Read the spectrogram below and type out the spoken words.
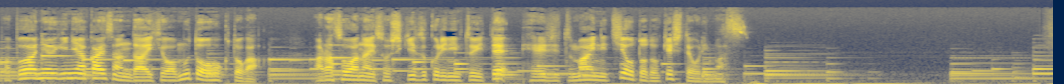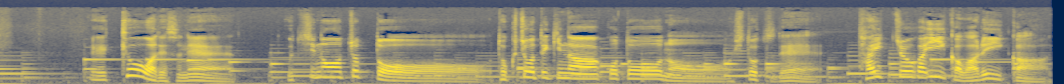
パプアニューギニア海産代表武藤北斗が争わない組織づくりについて平日毎日お届けしております、えー今日はですねうちのちょっと特徴的なことの一つで体調がいいか悪いか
